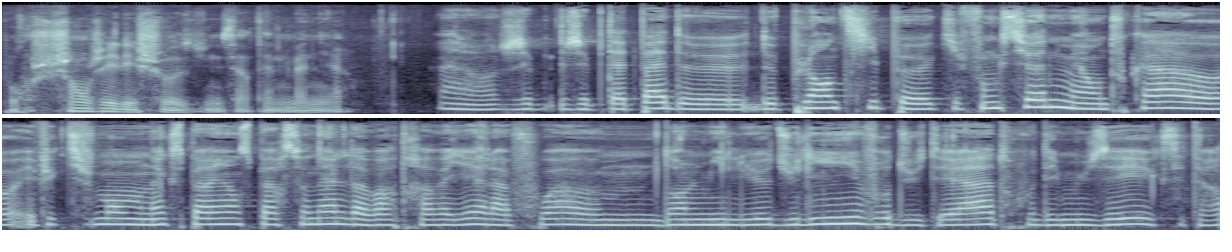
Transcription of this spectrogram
pour changer les choses d'une certaine manière? Alors, j'ai peut-être pas de, plan type euh, qui fonctionne, mais en tout cas, euh, effectivement, mon expérience personnelle d'avoir travaillé à la fois dans le milieu du livre, du théâtre ou des musées, etc.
